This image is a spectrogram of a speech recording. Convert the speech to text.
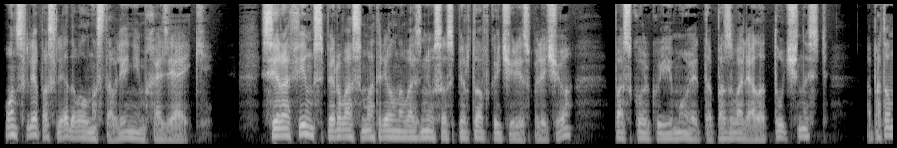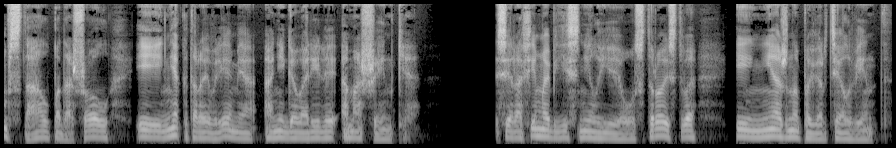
Он слепо следовал наставлениям хозяйки. Серафим сперва смотрел на возню со спиртовкой через плечо, поскольку ему это позволяла тучность, а потом встал, подошел, и некоторое время они говорили о машинке. Серафим объяснил ее устройство и нежно повертел винт.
